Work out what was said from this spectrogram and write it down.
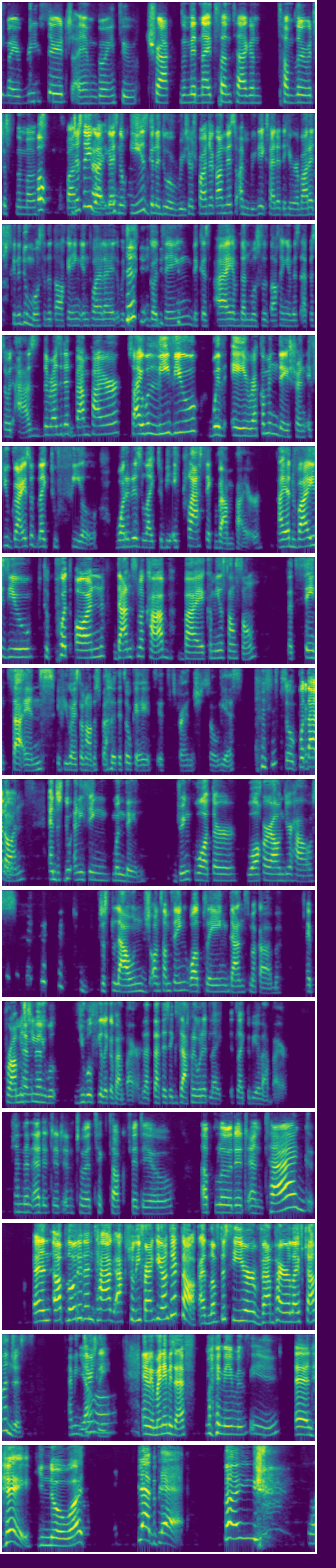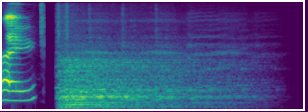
Do my research. I am going to track the Midnight Sun tag on Tumblr, which is the most Oh, Just so you guys, you guys know, E is gonna do a research project on this, so I'm really excited to hear about it. She's gonna do most of the talking in Twilight, which is a good thing because I have done most of the talking in this episode as the resident vampire. So I will leave you with a recommendation if you guys would like to feel what it is like to be a classic vampire. I advise you to put on Danse Macabre by Camille Saint-Saëns. That's Saint-Saëns. If you guys don't know how to spell it, it's okay. It's, it's French, so yes. so put that on and just do anything mundane. Drink water, walk around your house, just lounge on something while playing Danse Macabre. I promise And you, then- you will you will feel like a vampire. That that is exactly what it like. It's like to be a vampire. and then edit it into a TikTok video, upload it, and tag. And upload it and tag actually Frankie on TikTok. I'd love to see your vampire life challenges. I mean, seriously. Anyway, my name is F. My name is E. And hey, you know what? Blah blah blah. Bye. Bye.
